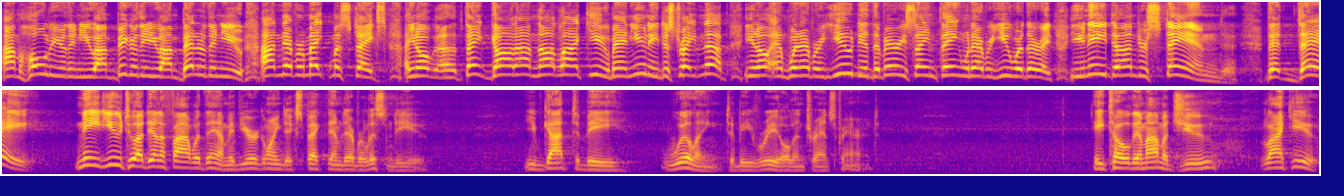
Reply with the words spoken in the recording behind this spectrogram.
I'm holier than you, I'm bigger than you, I'm better than you, I never make mistakes. You know, uh, thank God I'm not like you. Man, you need to straighten up. You know, and whenever you did the very same thing whenever you were their age, you need to understand that they need you to identify with them if you're going to expect them to ever listen to you. You've got to be willing to be real and transparent. He told them, I'm a Jew like you.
